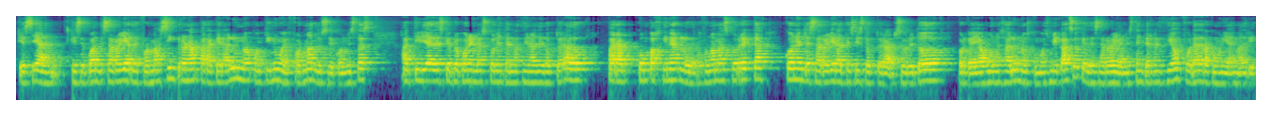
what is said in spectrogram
que, sean, que se puedan desarrollar de forma síncrona para que el alumno continúe formándose con estas actividades que propone la Escuela Internacional de Doctorado para compaginarlo de la forma más correcta con el desarrollo de la tesis doctoral, sobre todo porque hay algunos alumnos, como es mi caso, que desarrollan esta intervención fuera de la Comunidad de Madrid.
